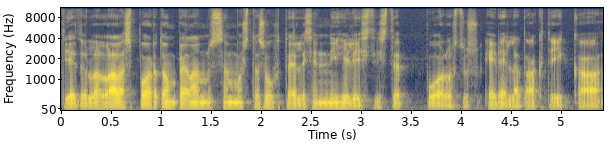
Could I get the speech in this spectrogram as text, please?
tietyllä lailla Sport on pelannut semmoista suhteellisen nihilististä puolustus edellä taktiikkaa,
